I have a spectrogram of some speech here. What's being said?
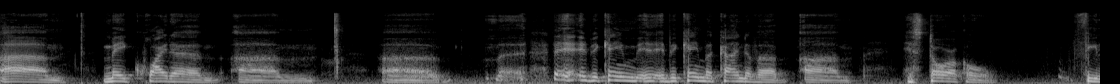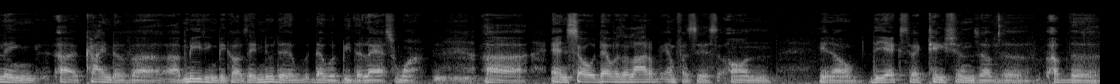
um, made quite a. Um, uh, it, it became it became a kind of a um, historical feeling uh, kind of uh, a meeting because they knew that that would be the last one, uh, and so there was a lot of emphasis on, you know, the expectations of the of the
